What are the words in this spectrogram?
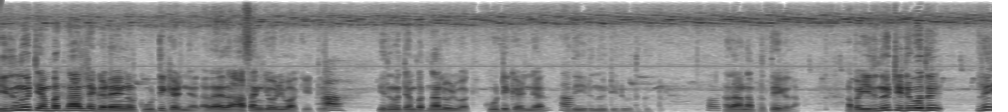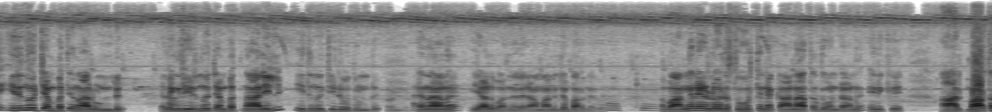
ഇരുന്നൂറ്റി എൺപത്തിനാലിന്റെ ഘടകങ്ങൾ കൂട്ടിക്കഴിഞ്ഞാൽ അതായത് ആ സംഖ്യ ഒഴിവാക്കിയിട്ട് ഇരുന്നൂറ്റി എൺപത്തിനാല് ഒഴിവാക്കി കൂട്ടിക്കഴിഞ്ഞാൽ അത് ഇരുന്നൂറ്റി ഇരുപത് കിട്ടും അതാണ് ആ പ്രത്യേകത. അപ്പോൾ ഇരുന്നൂറ്റി ഇരുപതിൽ ഇരുന്നൂറ്റി എൺപത്തിനാല് ഉണ്ട് അല്ലെങ്കിൽ ഇരുന്നൂറ്റി എൺപത്തിനാലിൽ ഇരുന്നൂറ്റി ഇരുപത് ഉണ്ട്. എന്നാണ് ഇയാൾ പറഞ്ഞത് രാമാനുജൻ പറഞ്ഞത്. അപ്പോൾ അങ്ങനെയുള്ള ഒരു സുഹൃത്തിനെ കാണാത്തത് കൊണ്ടാണ് എനിക്ക് ആത്മാർത്ഥ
